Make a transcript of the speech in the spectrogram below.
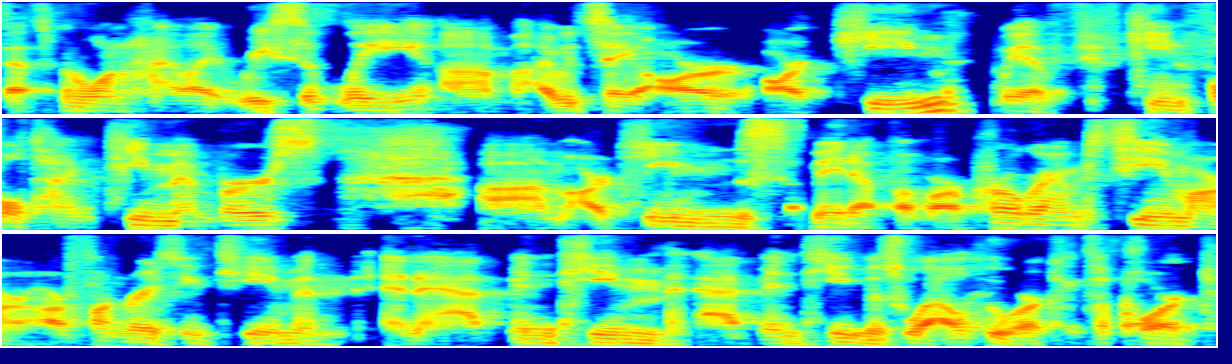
That's been one highlight recently. Um, I would say our our team. We have 15 full time team members. our team's made up of our programs team, our, our fundraising team, and an admin team, admin team as well, who work in support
